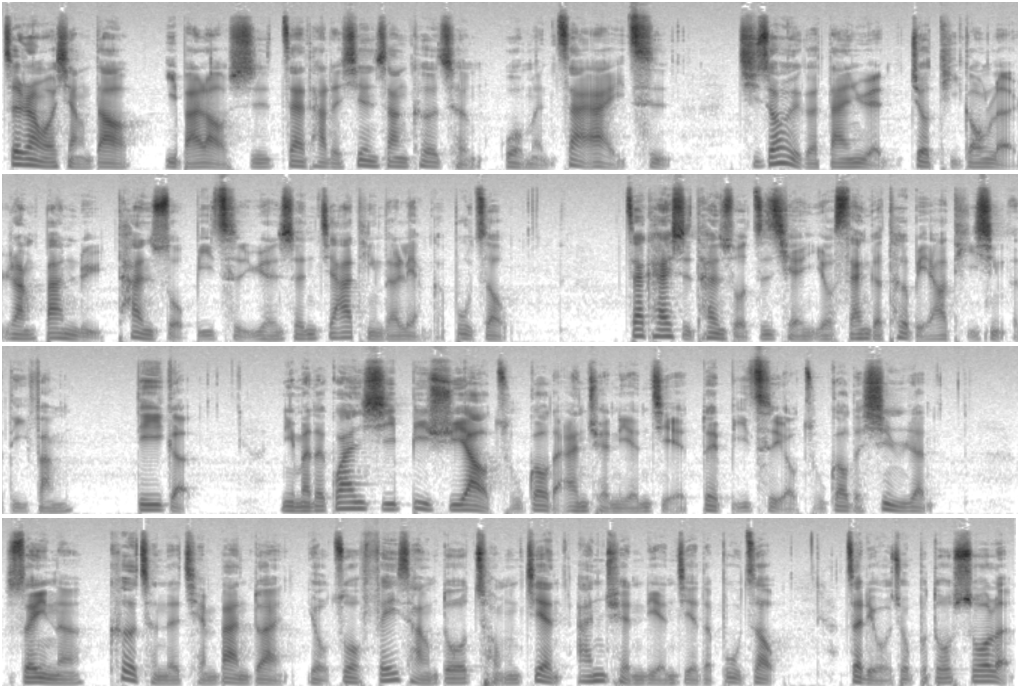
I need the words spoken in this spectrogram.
这让我想到，以白老师在他的线上课程《我们再爱一次》，其中有一个单元就提供了让伴侣探索彼此原生家庭的两个步骤。在开始探索之前，有三个特别要提醒的地方。第一个，你们的关系必须要足够的安全连接，对彼此有足够的信任。所以呢，课程的前半段有做非常多重建安全连接的步骤，这里我就不多说了。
